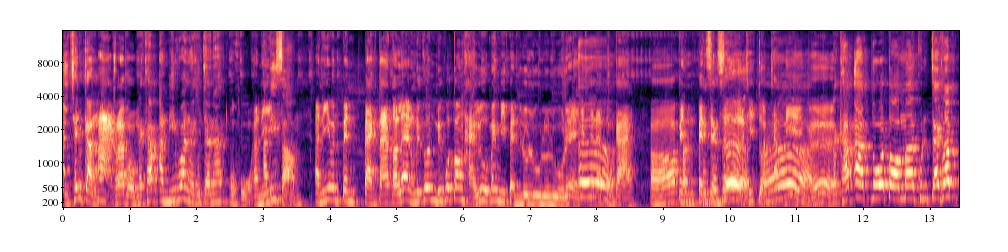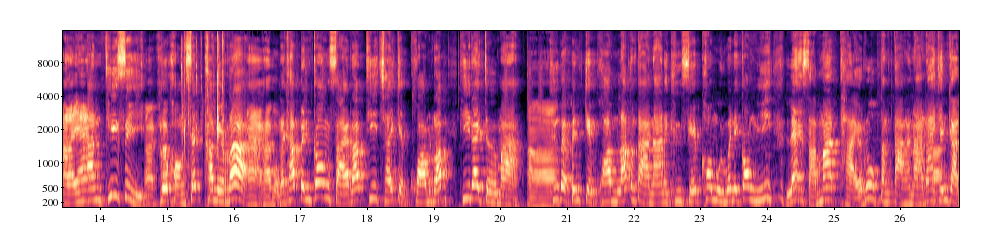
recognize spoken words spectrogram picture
อีกเช่นกันอ่าครับผมนะครับอันนี้ว่าไงคุณแจ๊คนะโอ้โหอันนี้อันที่สามอันนี้มันเป็นแปลกตาตอนแรกนึกว่านึกว่ากล้องถ่ายรูปไม่งมีเป็นรูรูรูรูด้วยอย่างเงี้ยเออเห็นไหมตรงกลาง อ๋อ เป็นเป็นเซนเซอร์ที่ตรวจจับนี่เองเออนะครับอะตัวต่อมาคุณแจ็คครับ อะไรฮะ อันที่สี่อ่าครับตัวของเซตคาเมราอ่าครับผมนะครับ เป็นกล้องสายลับที่ใช้เก็บความลับที่ได้เจอมาอ่าคือแบบเป็นเก็บความลับต่างๆนานาเนี่ยคือเซฟข้อมูลไว้ในกล้องนี้ และสามารถถ่ายรูปต่างๆนานาได้เช่นกัน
